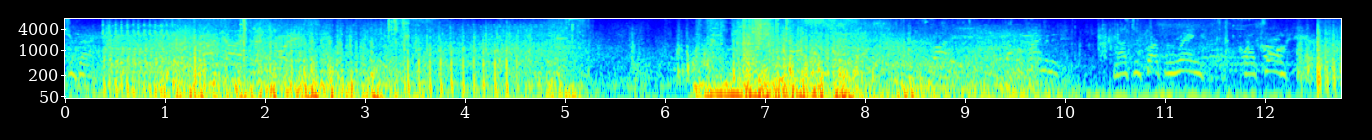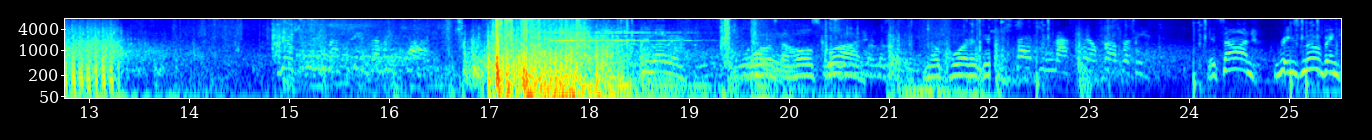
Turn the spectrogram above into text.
got your back. Bad guys, let's do this. Spotted. Double timing it. Not too far from ring. Got 10. here. Just giving my shield a recharge. Reloading. That was the whole squad. No quarter good. Myself up a bit. It's on. Ring's moving.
